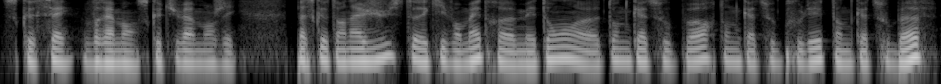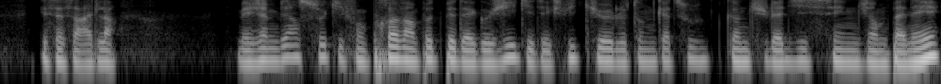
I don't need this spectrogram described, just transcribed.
ce que c'est vraiment, ce que tu vas manger. Parce que tu en as juste qui vont mettre, mettons, tonkatsu porc, tonkatsu poulet, tonkatsu bœuf, et ça s'arrête là. Mais j'aime bien ceux qui font preuve un peu de pédagogie, qui t'expliquent que le tonkatsu, comme tu l'as dit, c'est une viande panée,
